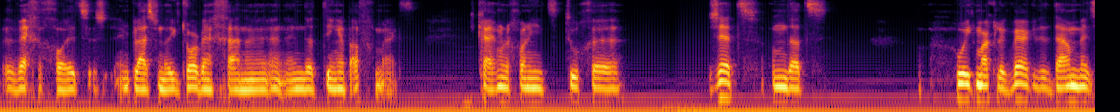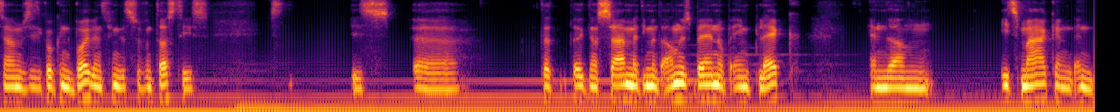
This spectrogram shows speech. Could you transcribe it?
weggegooid. In plaats van dat ik door ben gegaan en, en dat ding heb afgemaakt ik krijg me er gewoon niet toe gezet. Omdat hoe ik makkelijk werk, daarom, daarom zit ik ook in de boyband, vind ik dat zo fantastisch. Is, is uh, dat, dat ik dan samen met iemand anders ben op één plek. En dan iets maak. En, en,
